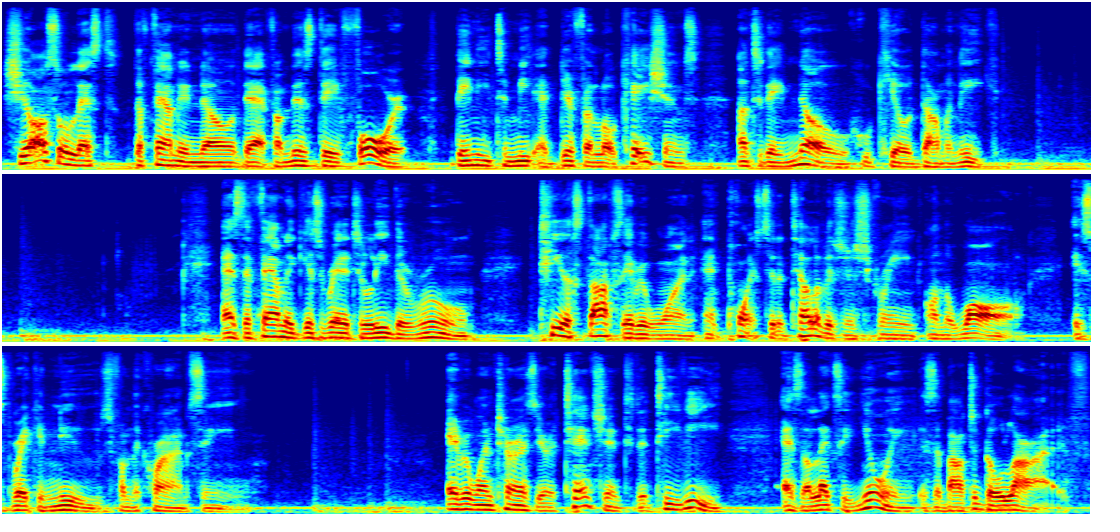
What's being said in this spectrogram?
She also lets the family know that from this day forward, they need to meet at different locations until they know who killed Dominique. As the family gets ready to leave the room, Tia stops everyone and points to the television screen on the wall. It's breaking news from the crime scene. Everyone turns their attention to the TV as Alexa Ewing is about to go live.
